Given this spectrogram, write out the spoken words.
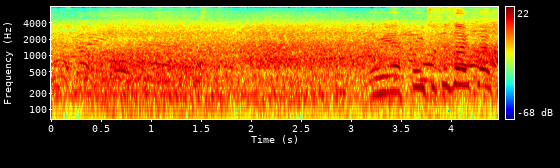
Well done. There we are, through to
